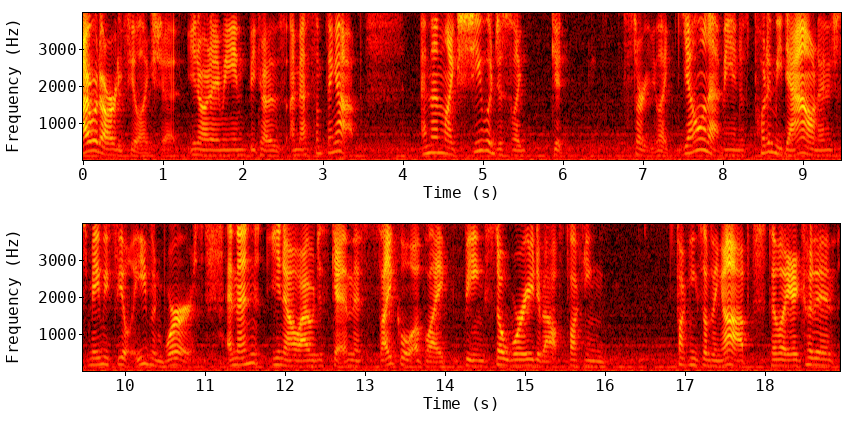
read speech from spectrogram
I would already feel like shit. You know what I mean? Because I messed something up. And then like she would just like get start like yelling at me and just putting me down and it just made me feel even worse. And then, you know, I would just get in this cycle of like being so worried about fucking fucking something up that like I couldn't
